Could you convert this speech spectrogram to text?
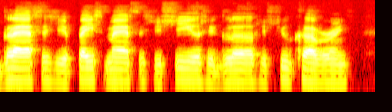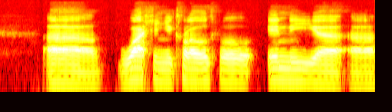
glasses, your face masks, your shields, your gloves, your shoe coverings. Uh, washing your clothes for any uh, uh,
